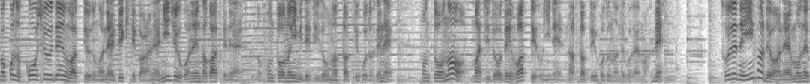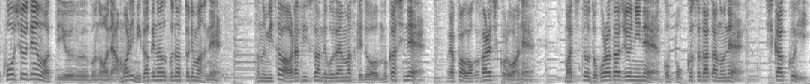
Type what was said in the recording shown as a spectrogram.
まあ、この公衆電話っていうのがねできてからね25年かかってねあの本当の意味で自動になったっていうことでね本当の、まあ、自動電話っていう風に、ね、なったということなんでございますね。それでね今ではねもうね公衆電話っていうものはねあまり見かけなくなっておりますね。あの三沢アラフィフさんでございますけど昔ねやっぱ若かりし頃はね街のどこらた中にねこうボックス型のね四角い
